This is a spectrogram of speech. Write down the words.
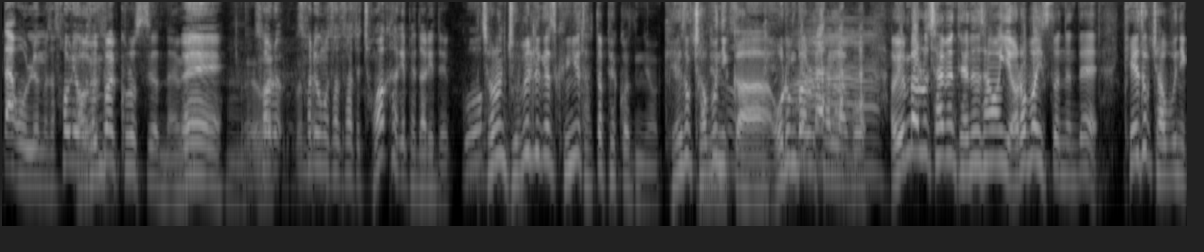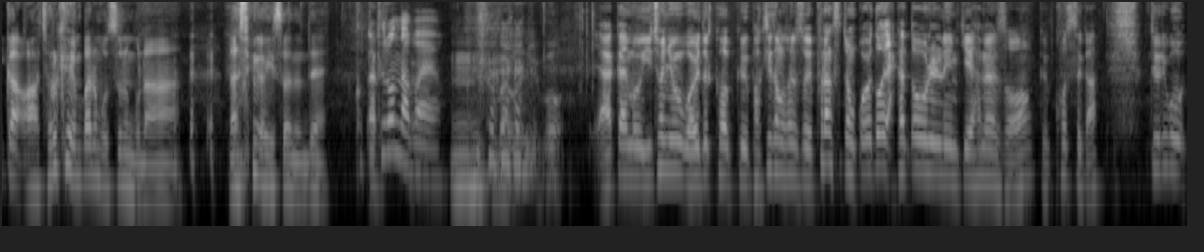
딱 올리면서 아, 설영우 선수 왼발 크로스였나요? 그게? 네. 서, 왼발 설영우 선수한테 정확하게 배달이 됐고 저는 조별리그에서 굉장히 답답했거든요. 계속 접으니까 오른발로 차려고 아. 아, 왼발로 차면 되는 상황이 여러 번 있었는데 계속 접으니까 아 저렇게 왼발을 못 쓰는구나 라는 생각이 있었는데 그거 들었나 봐요. 음. 약간 뭐 2006 월드컵 그 박지성 선수의 프랑스전 골도 약간 떠올림게 하면서 그 코스가 그리고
